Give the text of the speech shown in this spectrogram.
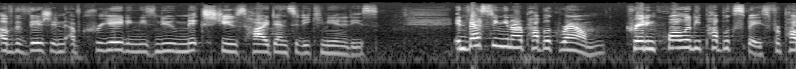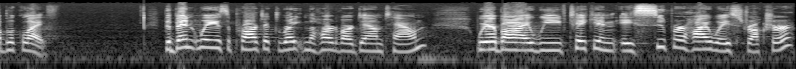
of the vision of creating these new mixed-use, high-density communities. Investing in our public realm, creating quality public space for public life. The Bentway is a project right in the heart of our downtown, whereby we've taken a super highway structure,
